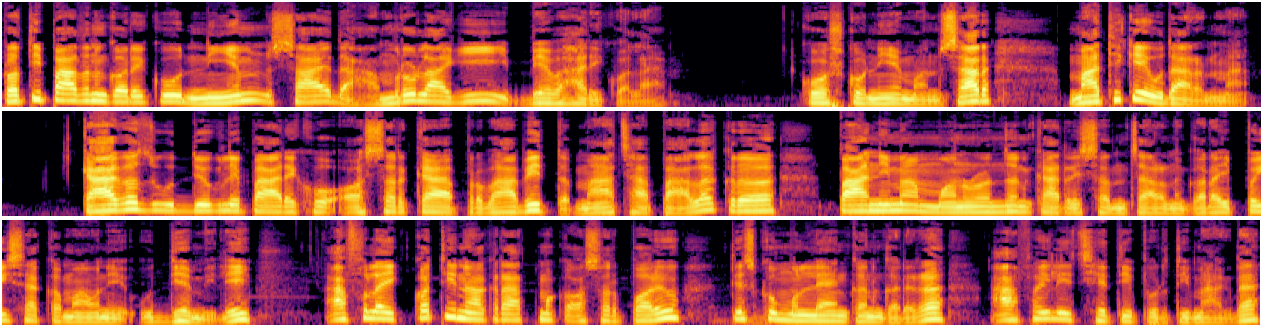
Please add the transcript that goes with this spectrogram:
प्रतिपादन गरेको नियम सायद हाम्रो लागि व्यावहारिक होला। कोषको नियम अनुसार माथिकै उदाहरणमा कागज उद्योगले पारेको असरका प्रभावित माछा पालक र पानीमा मनोरञ्जन कार्य सञ्चालन गराई पैसा कमाउने उद्यमीले आफूलाई कति नकारात्मक असर पर्यो त्यसको मूल्याङ्कन गरेर आफैले क्षतिपूर्ति माग्दा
